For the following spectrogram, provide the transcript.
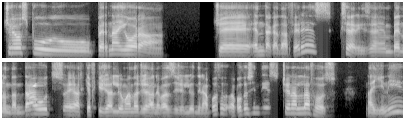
και ώσπου περνάει η ώρα και δεν τα κατάφερες, ξέρεις, ε, μπαίνουν τα doubts, ε, αρκεύει και άλλη ομάδα και ανεβάζει και λίγο την απόδοση της και ένα λάθος να γίνει,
